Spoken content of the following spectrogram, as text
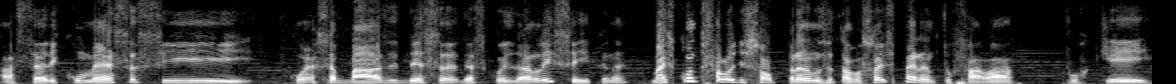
a, a série começa se com essa base dessa, dessa coisa da lei seca, né? Mas quando tu falou de Sopranos, eu tava só esperando tu falar, porque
